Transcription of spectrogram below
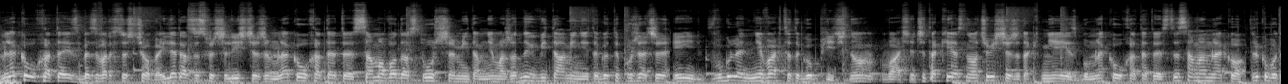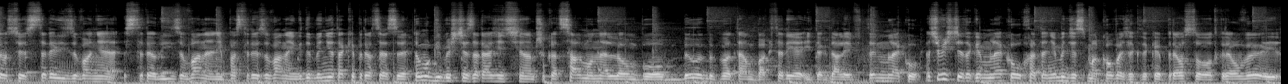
Mleko UHT jest bezwartościowe. Ile razy słyszeliście, że mleko UHT to jest sama woda z tłuszczem i tam nie ma żadnych witamin i tego typu rzeczy i w ogóle nie warto tego pić. No właśnie, czy tak jest? No oczywiście, że tak nie jest, bo mleko UHT to jest to same mleko, tylko po prostu jest sterylizowanie, sterylizowane, nie pasteryzowane i gdyby nie takie procesy, to moglibyście zarazić się na przykład salmonellą, bo byłyby tam bakterie i tak dalej w tym mleku. Oczywiście takie mleko UHT nie będzie smakować jak takie prosto od krowy,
